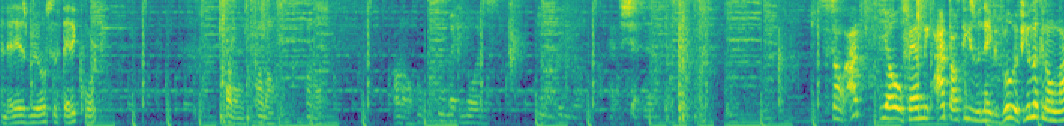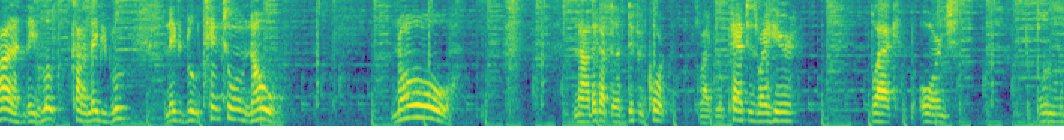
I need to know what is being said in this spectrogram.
and that is real synthetic cork. Hold on, hold on, hold on, hold on. Who, who making noise shut. So I, yo, family, I thought these were navy blue. If you're looking online, they look kind of navy blue, navy blue tint to them. No, no. Now they got the different cork, like little patches right here, black, the orange, the blue.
